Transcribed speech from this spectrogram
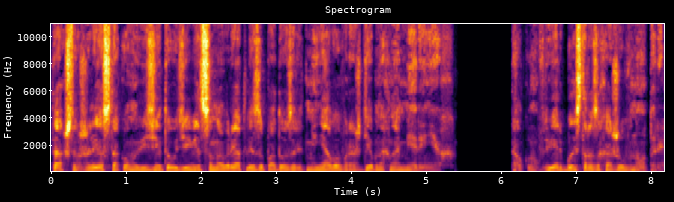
Так что желез такому визиту удивится, но вряд ли заподозрит меня во враждебных намерениях. Толкнув дверь, быстро захожу внутрь.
